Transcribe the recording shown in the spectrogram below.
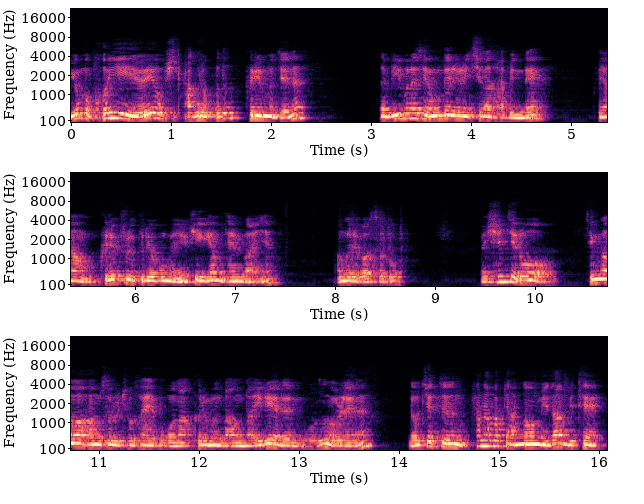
이건 뭐 거의 예외 없이 다 그렇거든. 그림 문제는. 미분에서 0 되는 위치가 답인데 그냥 그래프를 그려보면 이렇게 얘기하면 되는 거 아니야? 안 그려봤어도. 실제로 증가와 감소를 조사해보거나 그러면 나온다. 이래야 되는 거거든, 원래는. 어쨌든 하나밖에 안 나옵니다. 밑에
